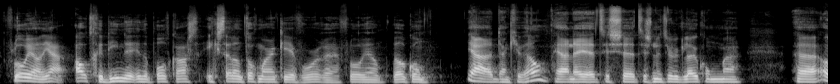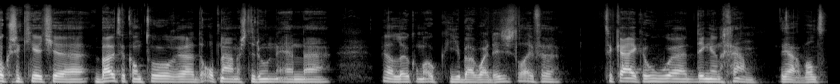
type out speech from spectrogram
Florian, ja, oud-gediende in de podcast. Ik stel hem toch maar een keer voor. Florian, welkom. Ja, dankjewel. Ja, nee, het, is, het is natuurlijk leuk om ook eens een keertje buiten kantoor de opnames te doen... en ja, leuk om ook hier bij White Digital even te kijken hoe dingen gaan. Ja, want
